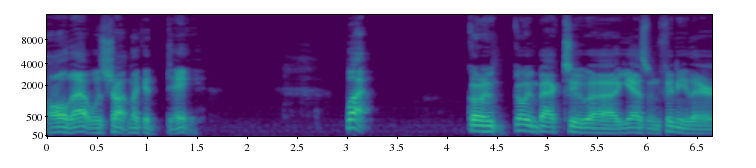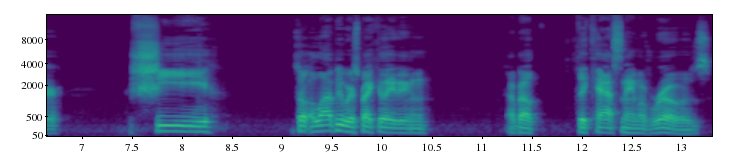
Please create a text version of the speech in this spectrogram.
all that was shot in like a day. But going going back to uh, Yasmin Finney, there, she. So a lot of people are speculating about the cast name of Rose.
